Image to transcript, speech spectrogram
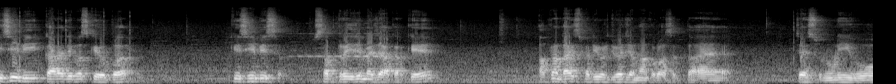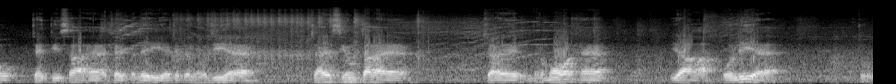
किसी भी कार्य दिवस के ऊपर किसी भी सब ट्रेजी में जा करके अपना लाइफ सर्टिफिकेट जो है जमा करवा सकता है। चाहे सुलूनी हो चाहे तीसा है चाहे भलेई है चाहे डलहौजी है चाहे सिमता है चाहे भरमौर है या होली है तो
